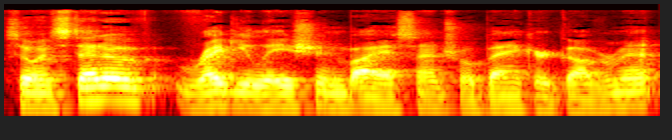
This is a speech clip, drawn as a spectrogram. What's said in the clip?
So instead of regulation by a central bank or government,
